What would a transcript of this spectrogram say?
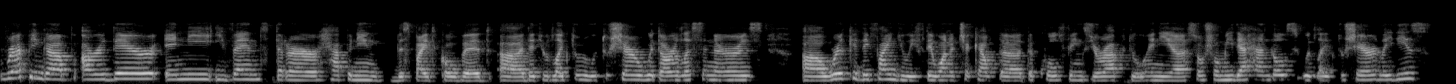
wrapping up, are there any events that are happening despite COVID uh, that you'd like to, to share with our listeners? Uh, where can they find you if they want to check out the, the cool things you're up to? Any uh, social media handles you would like to share, ladies?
